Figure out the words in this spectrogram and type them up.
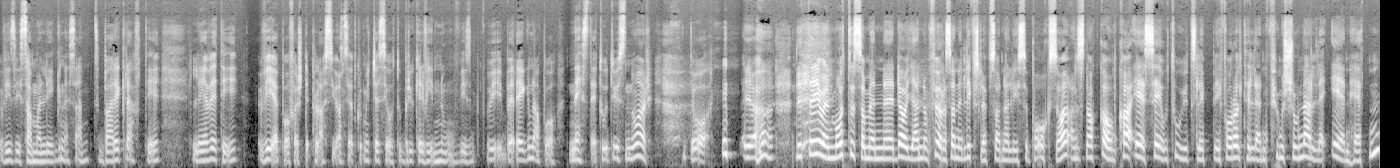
hvis vi sammenligner, sant, bærekraftig levetid vi er på førsteplass uansett hvor mye CO2 bruker vi nå. Hvis vi beregner på neste 2000 år, da Ja. Dette er jo en måte som en eh, da gjennomfører sånne livsløpsanalyse på også. Han snakker om hva er CO2-utslipp i forhold til den funksjonelle enheten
